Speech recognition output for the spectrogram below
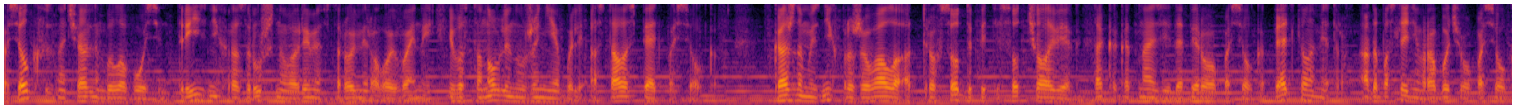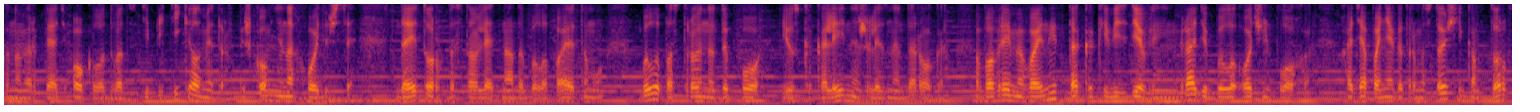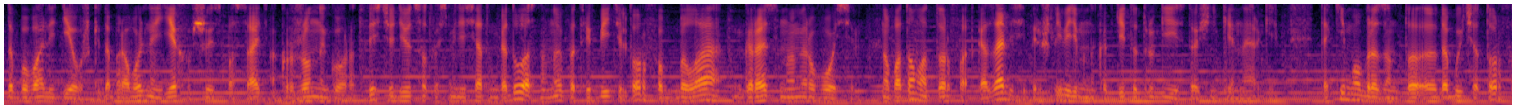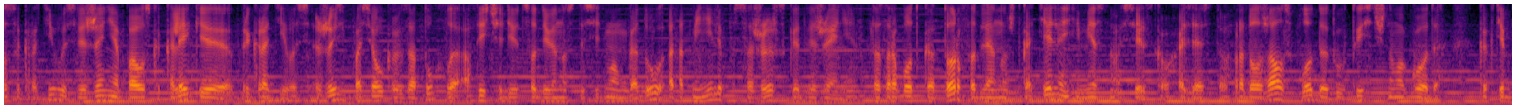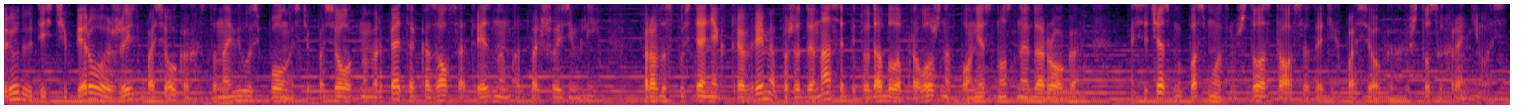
Поселков изначально было 8, три из них разрушены во время Второй мировой войны и восстановлены уже не были, осталось 5 поселков. В каждом из них проживало от 300 до 500 человек, так как от Назии до первого поселка 5 километров, а до последнего рабочего поселка номер 5 около 25 километров пешком не находишься, да и торф доставлять надо было, поэтому было построено депо и узкоколейная железная дорога. Во время войны, так как и везде в Ленинграде было очень плохо, хотя по некоторым источникам торф добывали девушки, добровольно ехавшие спасать окруженный город. В 1980 году основной потребитель торфа была ГРЭС номер 8, но потом от торфа отказались и перешли, видимо, на какие-то другие источники энергии. Таким образом, то, добыча торфа сократилась, движение по узкоколейке прекратилось, жизнь в поселках затухла, а в 1997 году отменили пассажирское движение. Разработка торфа для нужд котельной и местного сельского хозяйства продолжалась вплоть до 2000 года. К октябрю 2001 жизнь в поселках остановилась полностью, поселок номер 5 оказался отрезанным от большой земли. Правда, спустя некоторое время по ЖД насыпи туда была проложена вполне сносная дорога. А сейчас мы посмотрим, что осталось от этих поселках и что сохранилось.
